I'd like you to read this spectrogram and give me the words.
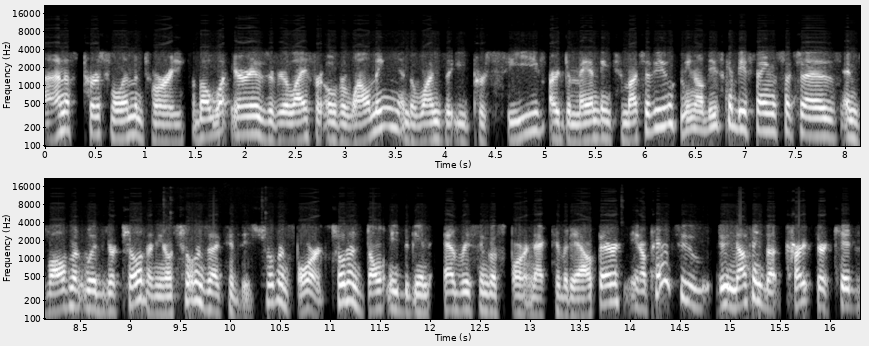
honest personal inventory about what areas of your life are overwhelming and the ones that you perceive are demanding too much of you. You know, these can be things such as involvement with your children, you know, children's activities, children's sports. Children don't need to be in every single sport and activity out there. You know, parents who do nothing but cart their kids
